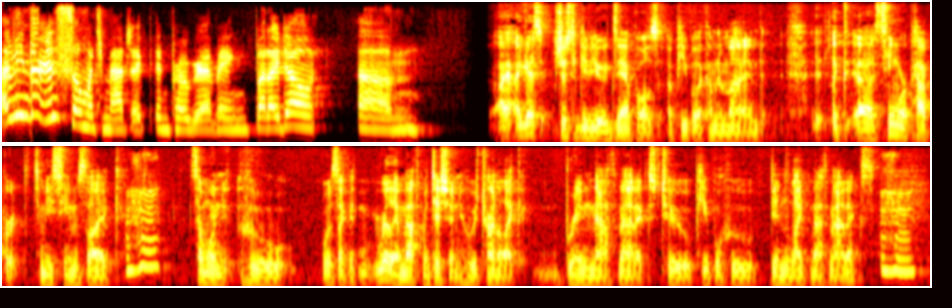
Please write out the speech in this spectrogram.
I mean there is so much magic in programming but i don't um I, I guess just to give you examples of people that come to mind, like uh, Seymour Papert to me seems like mm-hmm. someone who was like a, really a mathematician who was trying to like bring mathematics to people who didn't like mathematics. Mm-hmm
